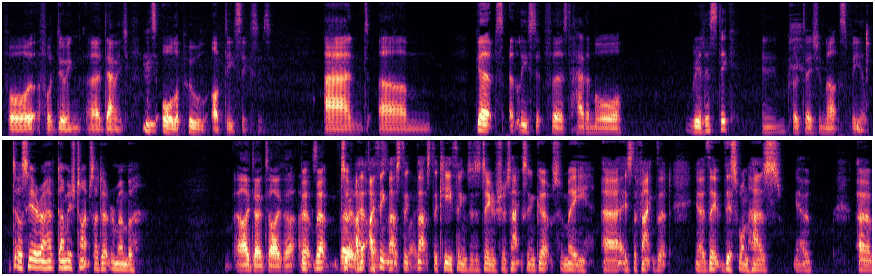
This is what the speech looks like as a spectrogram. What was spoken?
for for doing uh, damage. It's all a pool of d6s, and um, GURPS, at least at first, had a more realistic, in quotation marks, feel. Does Hero have damage types? I don't remember. I don't either. But but so I, I think that's the played. that's the key thing to distinguish attacks in GURPS for me uh, is the fact that you know they, this one has you know uh,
